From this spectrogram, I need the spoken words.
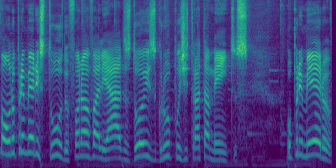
Bom, no primeiro estudo foram avaliados dois grupos de tratamentos. O primeiro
